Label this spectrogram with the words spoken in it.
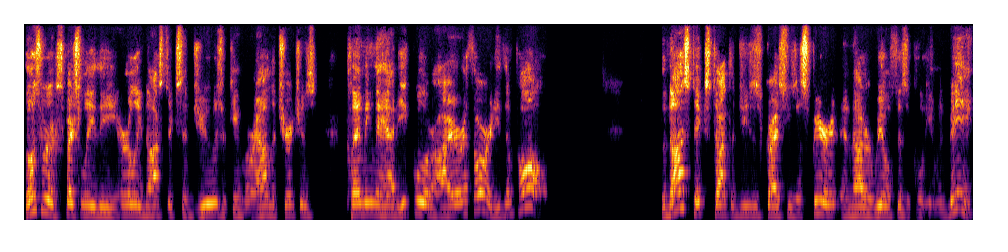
Those were especially the early Gnostics and Jews who came around the churches claiming they had equal or higher authority than Paul. The Gnostics taught that Jesus Christ was a spirit and not a real physical human being.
